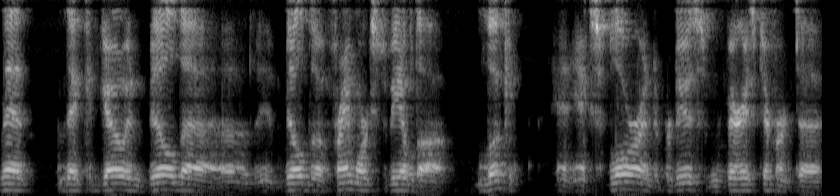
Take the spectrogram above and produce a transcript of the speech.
that that could go and build uh, build uh, frameworks to be able to look and explore and to produce in various different uh,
